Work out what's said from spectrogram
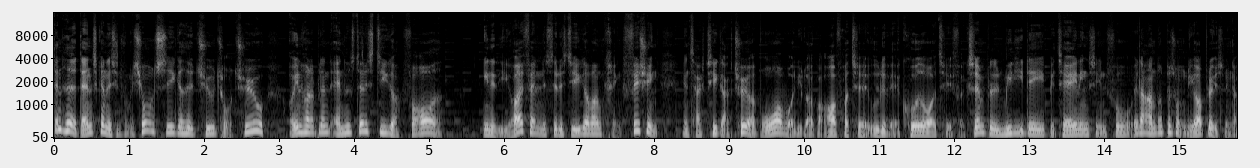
Den hedder Danskernes Informationssikkerhed 2022 og indeholder blandt andet statistikker for året. En af de øjefaldende statistikker var omkring phishing, en taktik aktører bruger, hvor de lokker ofre til at udlevere kodeord til f.eks. MitID, betalingsinfo eller andre personlige oplysninger.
